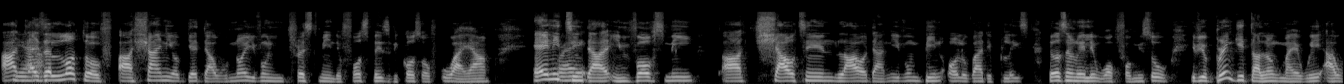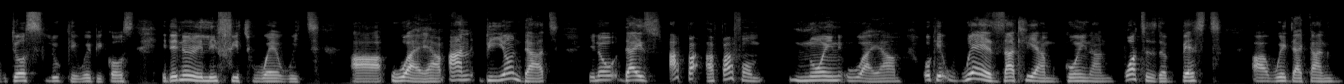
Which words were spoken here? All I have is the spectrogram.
uh, yeah. there's a lot of uh, shiny object that would not even interest me in the first place because of who I am. Anything right. that involves me uh, shouting loud and even being all over the place doesn't really work for me. So if you bring it along my way, I will just look away because it didn't really fit well with uh, who I am. And beyond that, you know, there is apart, apart from knowing who I am, okay, where exactly I'm going and what is the best uh, way that can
